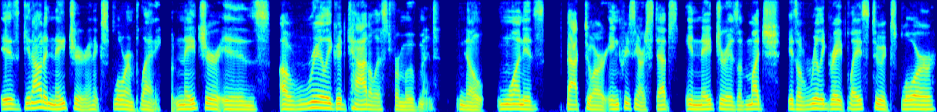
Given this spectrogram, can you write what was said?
is get out in nature and explore and play. Nature is a really good catalyst for movement. You know, one is back to our increasing our steps in nature is a much is a really great place to explore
